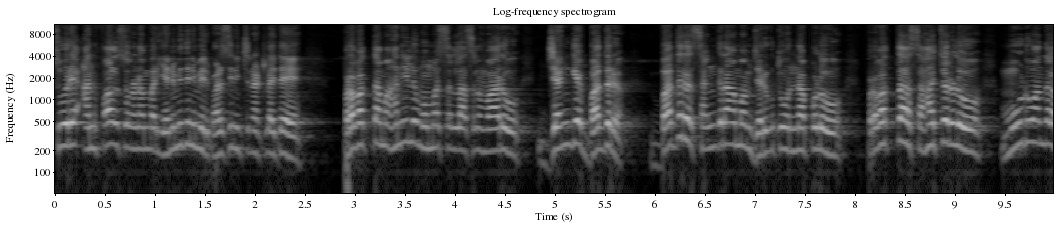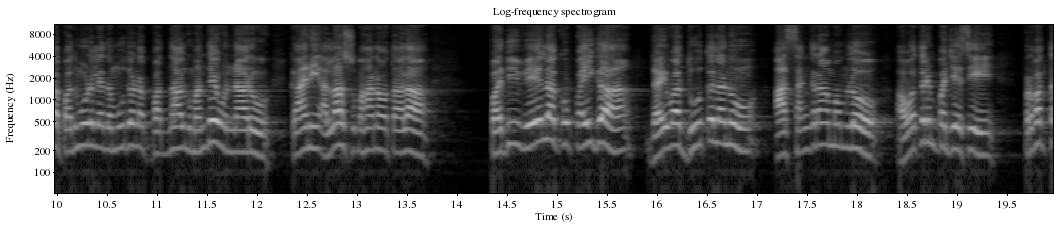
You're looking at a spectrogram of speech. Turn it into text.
సూర్య అన్ఫాల్ సూర్య నంబర్ ఎనిమిదిని మీరు పరిశీలించినట్లయితే ప్రవక్త మహనీయులు ముహమ్మద్ సల్లాహం వారు జంగే బద్ర్ బద్ర్ సంగ్రామం జరుగుతూ ఉన్నప్పుడు ప్రవక్త సహచరులు మూడు వందల పదమూడు లేదా మూడు వందల పద్నాలుగు మందే ఉన్నారు. కానీ అల్లా సుబానవతాల పదివేలకు పైగా దైవ దూతలను ఆ సంగ్రామంలో అవతరింపజేసి ప్రవక్త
